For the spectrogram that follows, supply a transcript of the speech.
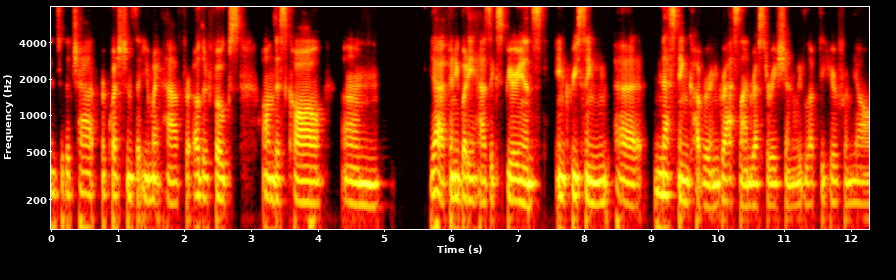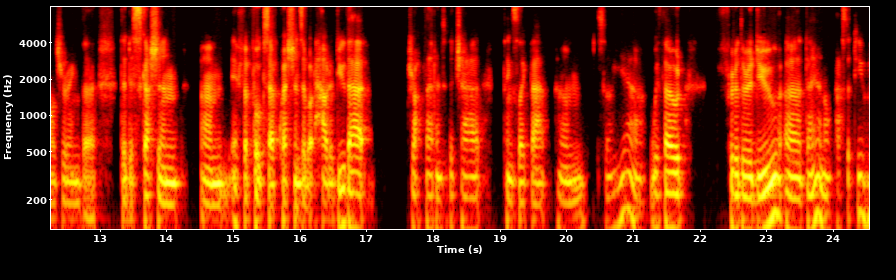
into the chat or questions that you might have for other folks on this call. Um, yeah, if anybody has experience increasing uh, nesting cover and grassland restoration, we'd love to hear from y'all during the, the discussion. Um, if folks have questions about how to do that, drop that into the chat, things like that. Um, so yeah, without further ado, uh, Diane, I'll pass it to you.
